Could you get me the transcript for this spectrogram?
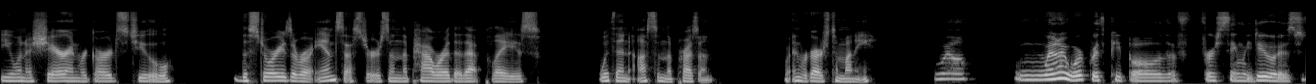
you want to share in regards to the stories of our ancestors and the power that that plays within us in the present in regards to money? Well, when I work with people, the first thing we do is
